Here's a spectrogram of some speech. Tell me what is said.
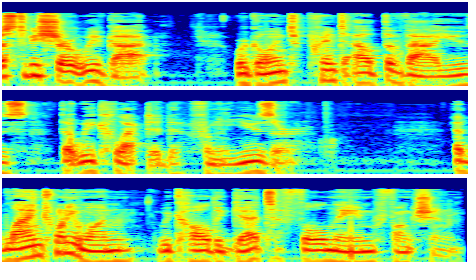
Just to be sure what we've got, we're going to print out the values that we collected from the user. At line 21, we call the getFullName function,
